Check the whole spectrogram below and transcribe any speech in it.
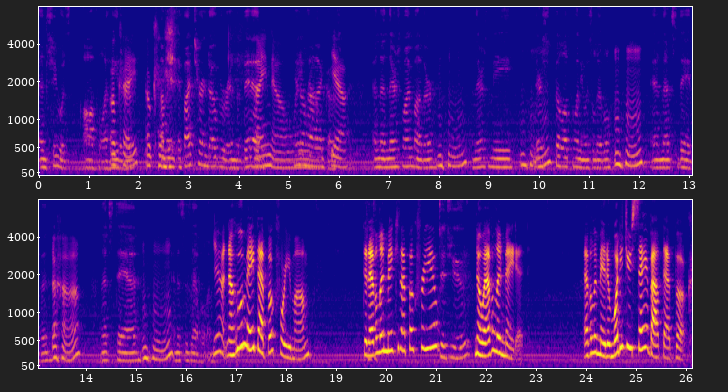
and she was awful. I hated Okay. her. Okay. I mean, if I turned over in the bed, I know. you I know how that goes. Yeah. and then there's my mother, Mm-hmm. and there's me, there's Mm-hmm. Philip when he was little, Mm-hmm. and that's David, Uh-huh. that's Dad, Mm-hmm. and this is Evelyn. Yeah. Now who made that book for you, Mom? Did Evelyn make that book for you? Did you? No, Evelyn made it. Evelyn made it. And what did you say about that book?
